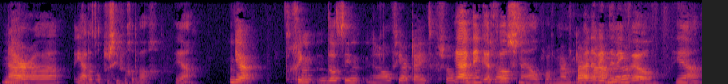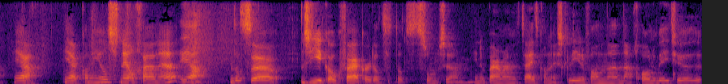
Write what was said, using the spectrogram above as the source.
Naar, ja. ja, dat obsessieve gedrag. Ja. Ja. Ging dat in een half jaar tijd of zo? ja, ik denk echt wel snel. Naar in mijn herinnering wel. Ja. Ja. Ja, het kan heel snel gaan, hè? Ja. Dat eh, zie ik ook vaker. Dat, dat het soms eh, in een paar maanden tijd kan escaleren van... eh, nou, gewoon een beetje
